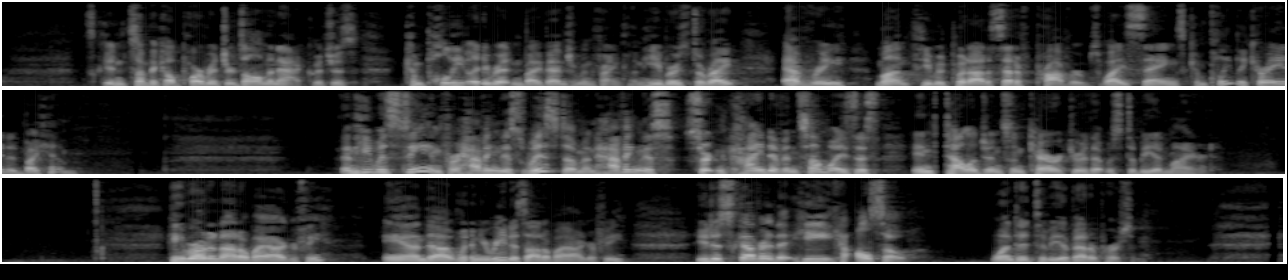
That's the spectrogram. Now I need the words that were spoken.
It's in something called Poor Richard's Almanac, which is completely written by Benjamin Franklin. Hebrews to write every month. He would put out a set of proverbs, wise sayings, completely created by him. And he was seen for having this wisdom and having this certain kind of, in some ways, this intelligence and character that was to be admired. He wrote an autobiography, and uh, when you read his autobiography, you discover that he also wanted to be a better person.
